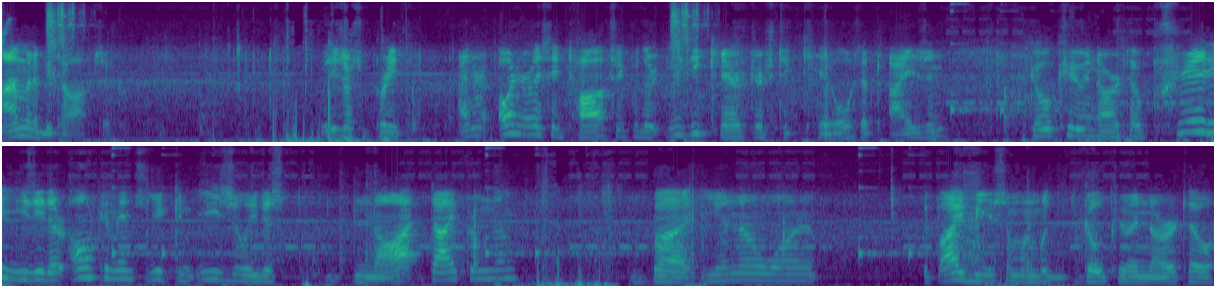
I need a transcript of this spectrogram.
I'm gonna be toxic. These are some pretty. I, don't, I wouldn't really say toxic, but they're easy characters to kill, except Aizen. Goku and Naruto, pretty easy. Their ultimates, you can easily just not die from them. But you know what? If I beat someone with Goku and Naruto,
